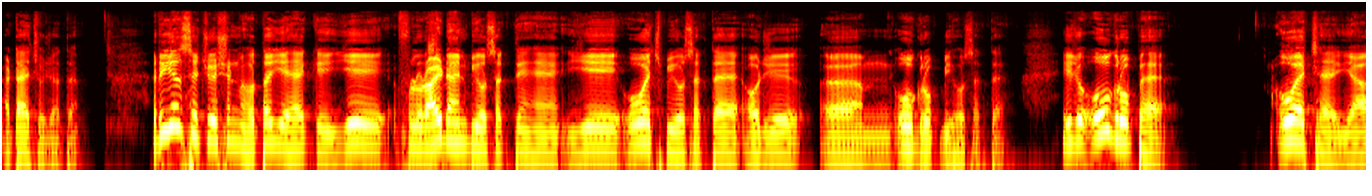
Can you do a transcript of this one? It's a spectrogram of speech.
अटैच हो जाता है। रियल सिचुएशन में होता यह है कि ये फ्लोराइड आयन भी हो सकते हैं, ये ओ OH भी हो सकता है और ये ओ ग्रुप भी हो सकता है। ये जो ओ ग्रुप है ओ OH है या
